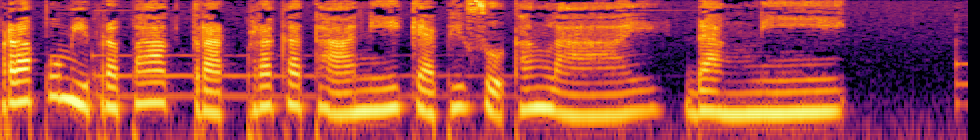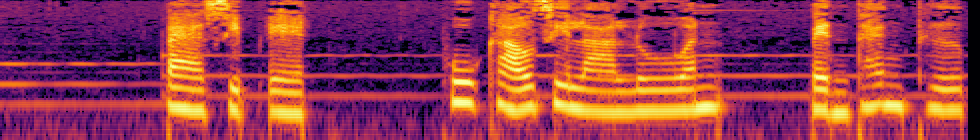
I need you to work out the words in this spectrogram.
พระผู้มีพระภาคตรัสพระคาถานี้แก่ภิกษุทั้งหลาย ดังนี้ 81. ภูเขาศิลาล้วน เป็นแท่งทึบ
